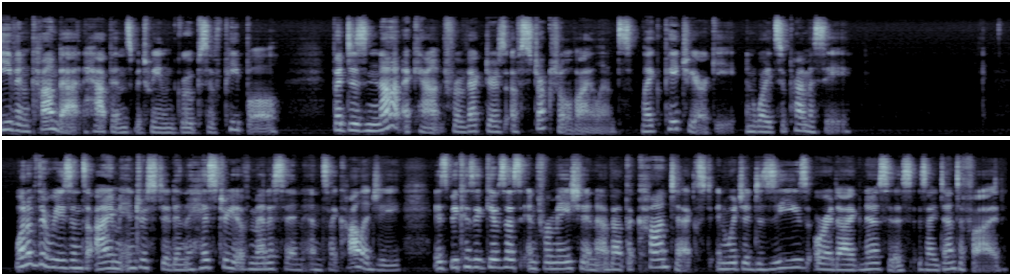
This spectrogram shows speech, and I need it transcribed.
Even combat happens between groups of people, but does not account for vectors of structural violence, like patriarchy and white supremacy. One of the reasons I'm interested in the history of medicine and psychology is because it gives us information about the context in which a disease or a diagnosis is identified.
